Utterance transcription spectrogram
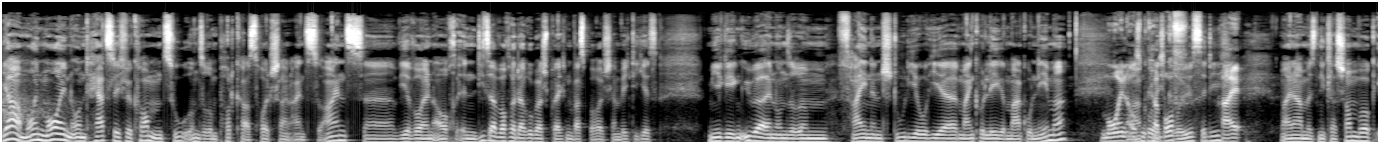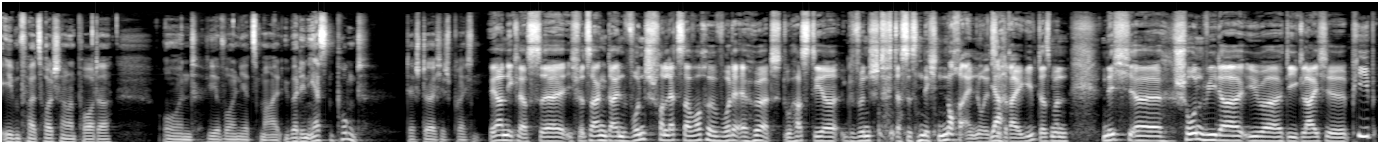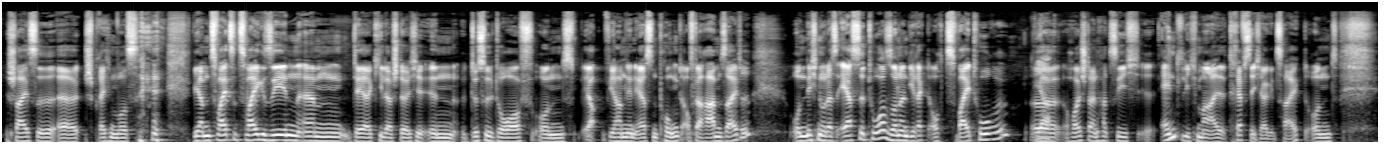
Ja, moin moin und herzlich willkommen zu unserem Podcast Holstein 1 zu 1. Äh, wir wollen auch in dieser Woche darüber sprechen, was bei Holstein wichtig ist. Mir gegenüber in unserem feinen Studio hier mein Kollege Marco Nehmer. Moin Marco, aus dem Kabuff. Ich grüße dich. Hi. Mein Name ist Niklas Schomburg, ebenfalls Holstein Reporter. Und wir wollen jetzt mal über den ersten Punkt der Störche sprechen. Ja, Niklas, äh, ich würde sagen, dein Wunsch von letzter Woche wurde erhört. Du hast dir gewünscht, dass es nicht noch ein 0 Ja. zu 3 gibt, dass man nicht äh, schon wieder über die gleiche Piep-Scheiße äh, sprechen muss. Wir haben 2 zu 2 gesehen, ähm, der Kieler Störche in Düsseldorf und ja, wir haben den ersten Punkt auf der Habenseite. Und nicht nur das erste Tor, sondern direkt auch zwei Tore. Ja. Äh, Holstein hat sich äh, endlich mal treffsicher gezeigt und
